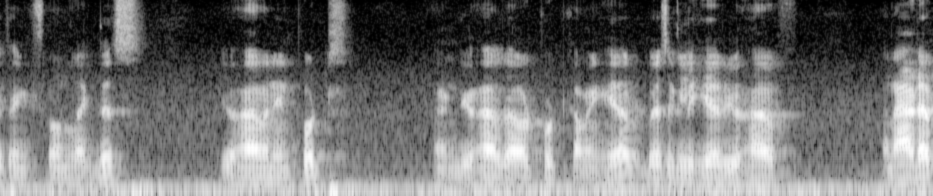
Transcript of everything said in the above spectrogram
I think shown like this. You have an input and you have the output coming here. Basically, here you have an adder.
